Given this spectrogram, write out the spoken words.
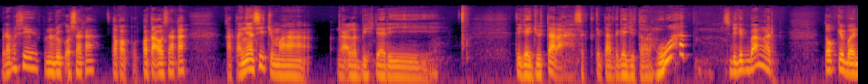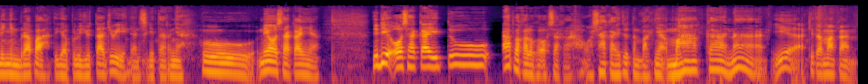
Berapa sih penduduk Osaka? Toko- Kota Osaka? Katanya sih cuma nggak lebih dari 3 juta lah, sekitar 3 juta orang. What? Sedikit banget. Tokyo bandingin berapa? 30 juta cuy dan sekitarnya. Uh, ini Osakanya. Jadi Osaka itu apa kalau ke Osaka? Osaka itu tempatnya makanan. Iya, kita makan.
